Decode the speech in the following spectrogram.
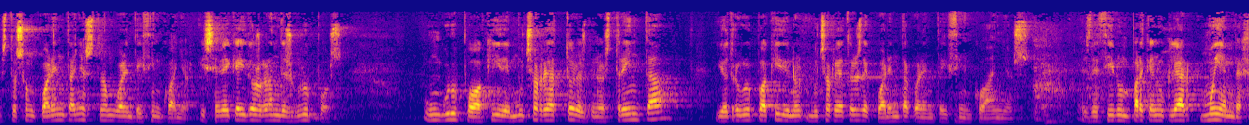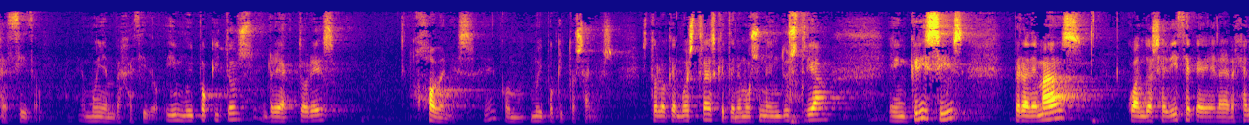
estos son 40 años, estos son 45 años. Y se ve que hay dos grandes grupos. Un grupo aquí de muchos reactores de unos 30 y otro grupo aquí de muchos reactores de 40 45 años. Es decir, un parque nuclear muy envejecido, muy envejecido. Y muy poquitos reactores jóvenes, ¿eh? con muy poquitos años. Esto lo que muestra es que tenemos una industria en crisis, pero además cuando se dice que la energía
